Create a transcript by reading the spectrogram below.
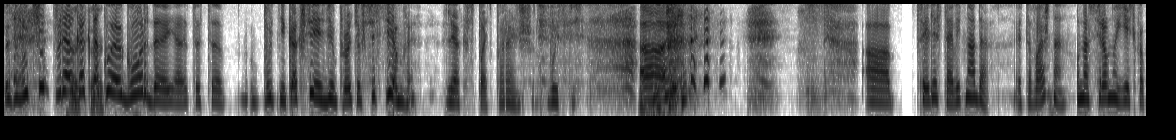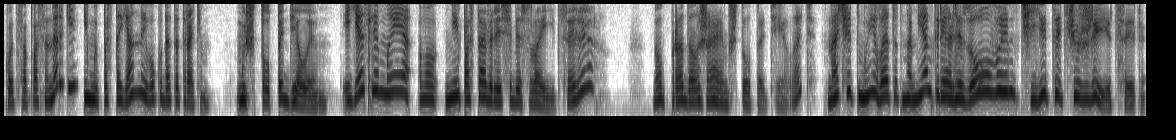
Звучит прям как такое гордое. Это, будь не как все, иди против системы. Ляг спать пораньше, выспись. А, а, цели ставить надо. Это важно. У нас все равно есть какой-то запас энергии, и мы постоянно его куда-то тратим. Мы что-то делаем. И если мы э, не поставили себе свои цели, но продолжаем что-то делать, значит, мы в этот момент реализовываем чьи-то чужие цели.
